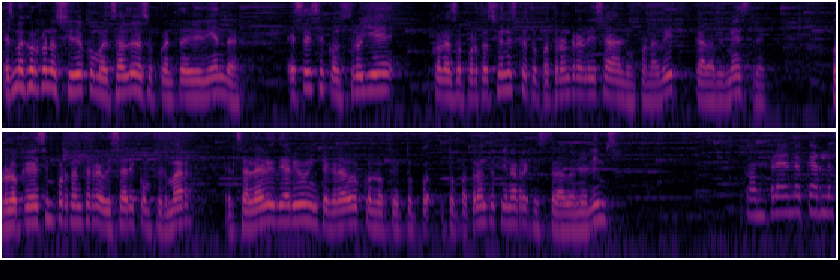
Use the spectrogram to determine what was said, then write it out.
Es mejor conocido como el saldo de su cuenta de vivienda. Este se construye con las aportaciones que tu patrón realiza al Infonavit cada bimestre, por lo que es importante revisar y confirmar el salario diario integrado con lo que tu, tu patrón te tiene registrado en el IMSS. Comprendo, Carlos.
